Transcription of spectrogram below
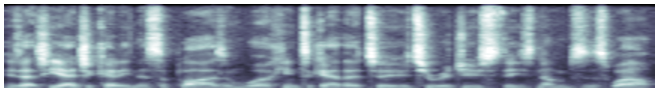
is actually educating the suppliers and working together to to reduce these numbers as well.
